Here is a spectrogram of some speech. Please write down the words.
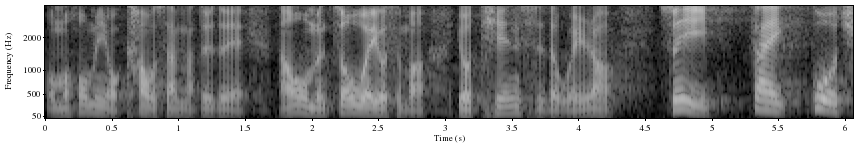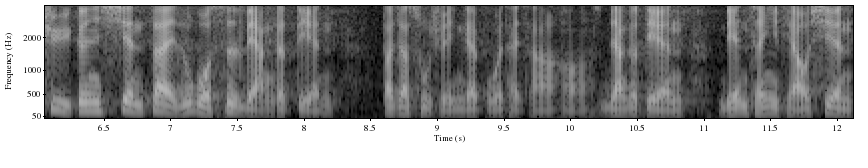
我们后面有靠山嘛，对不对？然后我们周围有什么？有天使的围绕。所以在过去跟现在，如果是两个点，大家数学应该不会太差了哈。两个点连成一条线，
